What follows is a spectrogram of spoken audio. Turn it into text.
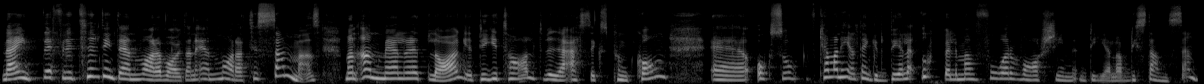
Nej, definitivt inte en mara var, utan en mara tillsammans. Man anmäler ett lag digitalt via asics.com eh, och så kan man helt enkelt dela upp, eller man får varsin del av distansen.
